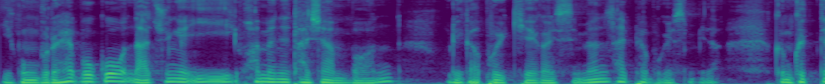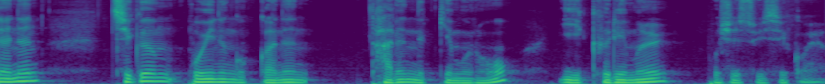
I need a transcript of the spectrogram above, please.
이 공부를 해보고 나중에 이 화면을 다시 한번 우리가 볼 기회가 있으면 살펴보겠습니다. 그럼 그때는 지금 보이는 것과는 다른 느낌으로 이 그림을 보실 수 있을 거예요.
